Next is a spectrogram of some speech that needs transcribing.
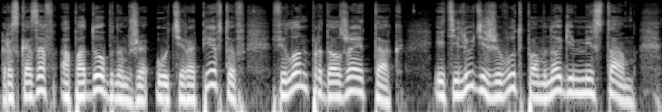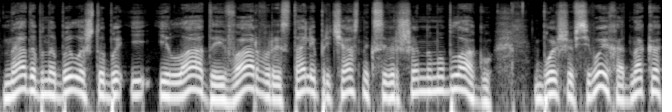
Рассказав о подобном же у терапевтов, Филон продолжает так. «Эти люди живут по многим местам. Надобно было, чтобы и Илада, и варвары стали причастны к совершенному благу. Больше всего их, однако,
